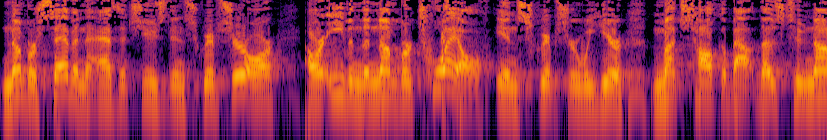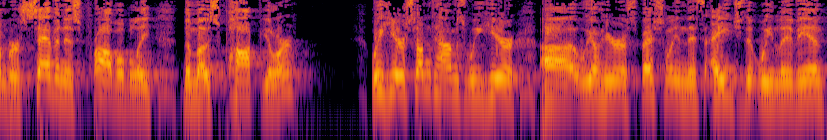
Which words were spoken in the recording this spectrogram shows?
number seven as it's used in scripture or, or even the number 12 in scripture. We hear much talk about those two numbers. Seven is probably the most popular. We hear sometimes we hear uh, we'll hear especially in this age that we live in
